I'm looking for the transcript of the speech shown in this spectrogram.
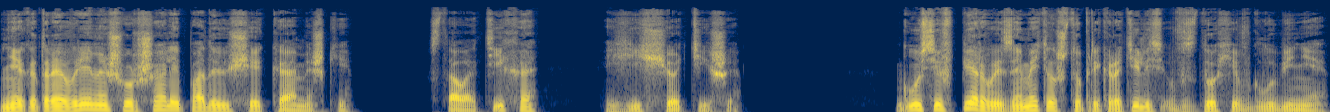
Некоторое время шуршали падающие камешки. Стало тихо, еще тише. Гусев первый заметил, что прекратились вздохи в глубине.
